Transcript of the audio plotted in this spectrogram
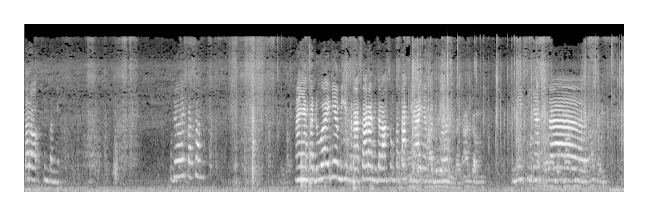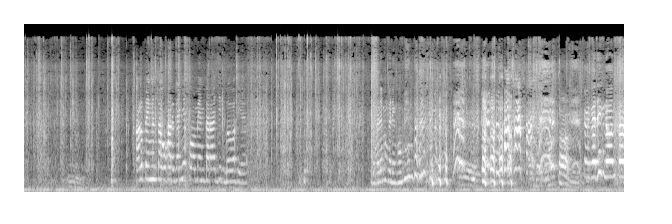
taruh simpannya. Udah, ayo pasang. Nah, yang kedua ini yang bikin penasaran. Kita langsung ke tas ya, yang kedua. Ini isinya tas. Kalau pengen tahu harganya komentar aja di bawah ya. Padahal emang gak ada yang komentar. Kagak ada yang nonton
